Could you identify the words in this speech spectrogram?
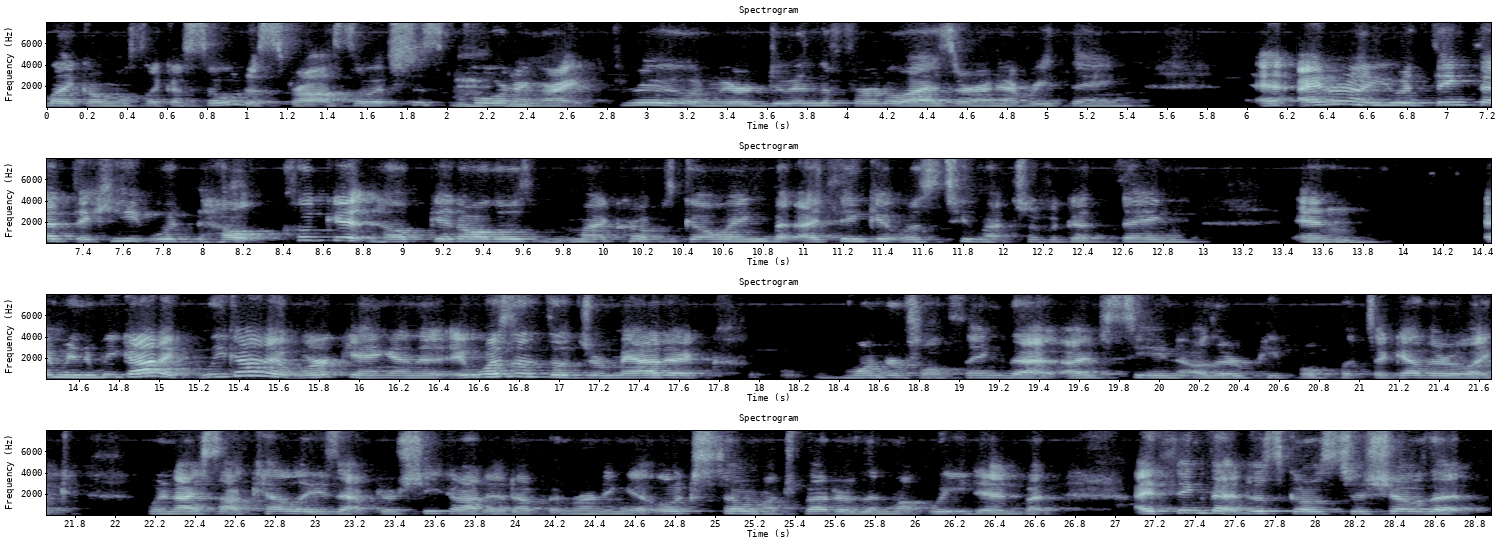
like almost like a soda straw, so it's just mm-hmm. pouring mm-hmm. right through. And we were doing the fertilizer and everything and I don't know, you would think that the heat would help cook it, help get all those microbes going, but I think it was too much of a good thing. And mm. I mean, we got it, we got it working, and it, it, wasn't the dramatic, wonderful thing that I've seen other people put together. Like when I saw Kelly's after she got it up and running, it looks so much better than what we did. But I think that just goes to show that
